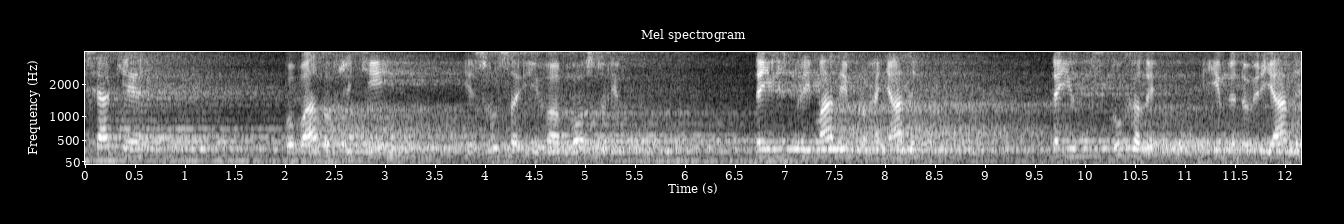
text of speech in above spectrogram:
всяке бувало в житті Ісуса і Його апостолів, де їх сприймали і проганяли, де їх слухали і їм не довіряли,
